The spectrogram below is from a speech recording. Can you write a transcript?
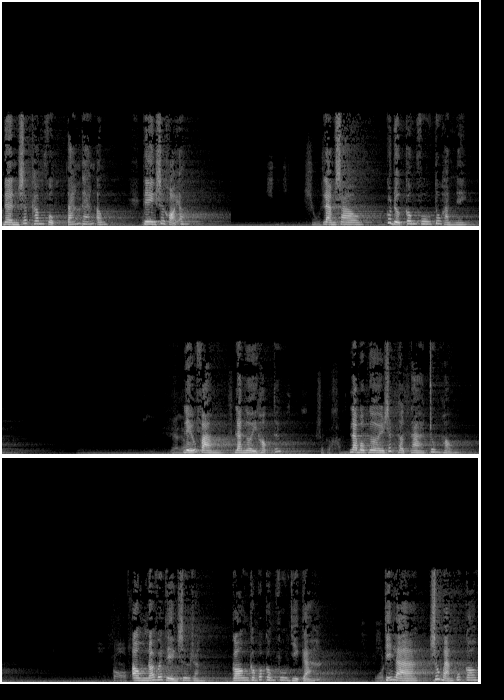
Nên rất khâm phục tán thán ông. Thiền sư hỏi ông, Làm sao có được công phu tu hành này? Liễu Phàm là người học thức, Là một người rất thật thà trung hậu. Ông nói với thiền sư rằng, Con không có công phu gì cả. Chỉ là số mạng của con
